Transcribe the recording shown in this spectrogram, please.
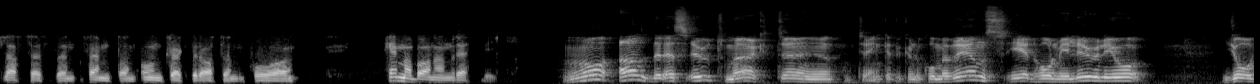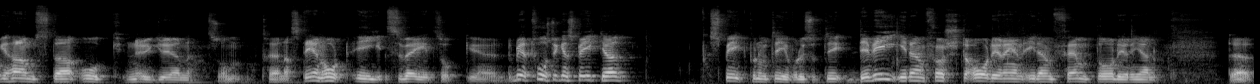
klasshästen 15, On Track Piraten på hemmabanan Rättvik. Ja, alldeles utmärkt. Eh, jag tänker att vi kunde komma överens. Edholm i Luleå, jag i Halmstad och Nygren som tränar stenhårt i Schweiz. Och eh, det blir två stycken spikar. Spik på nummer 10 Volusoti Devi i den första avdelningen. I den femte avdelningen där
